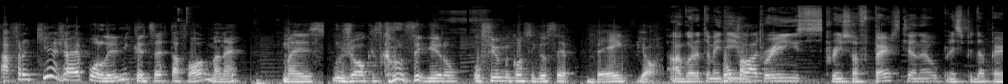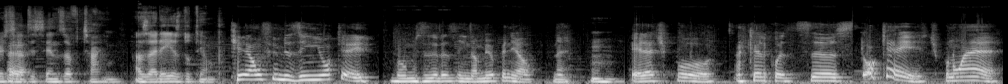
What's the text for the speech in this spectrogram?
A franquia já é polêmica de certa forma, né? Mas os jogos conseguiram, o filme conseguiu ser bem pior. Agora também Vamos tem o de- Prince, Prince of Persia, né? O Príncipe da Pérsia, É. The Sands of Time. As Areias do Tempo. Que é um filmezinho ok, vamos dizer assim, na minha opinião, né? Uhum. Ele é tipo aquele coisa ok, tipo, não é,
